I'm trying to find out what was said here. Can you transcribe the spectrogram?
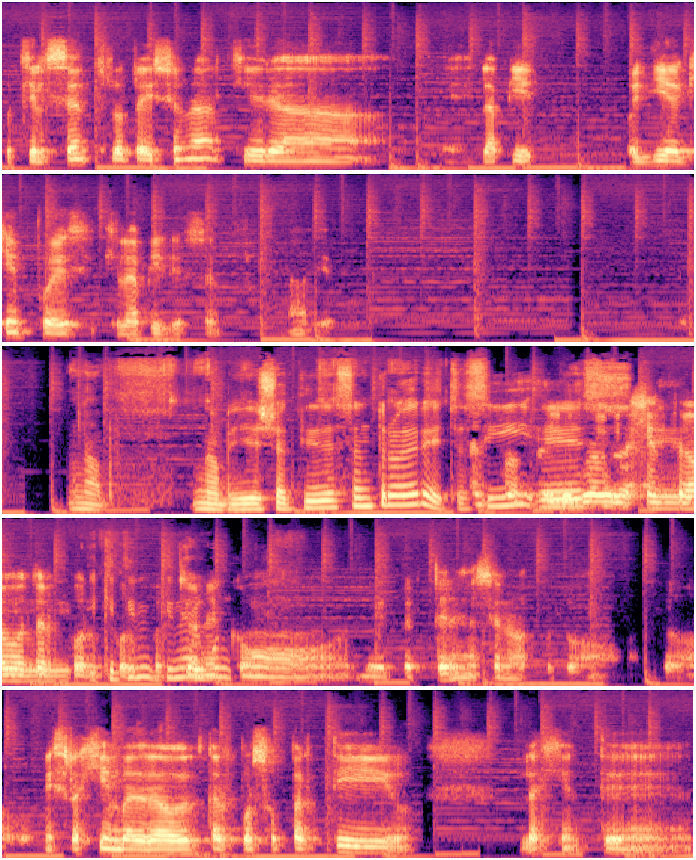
Porque el centro tradicional, que era eh, la PID, hoy día, ¿quién puede decir que la PID es centro? nadie. No, no, pero yo a ti de centro derecha, sí Entonces, yo es. creo que la gente va a votar eh, por, es que por tiene, tiene cuestiones algún. como de pertenencia, ¿no? Misrajín va a votar por sus partidos, la gente de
